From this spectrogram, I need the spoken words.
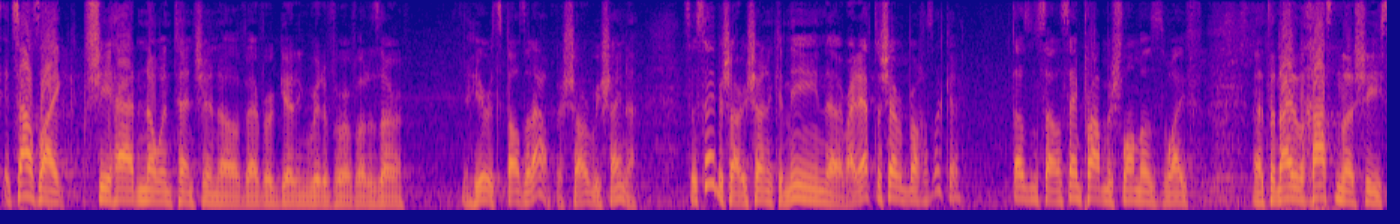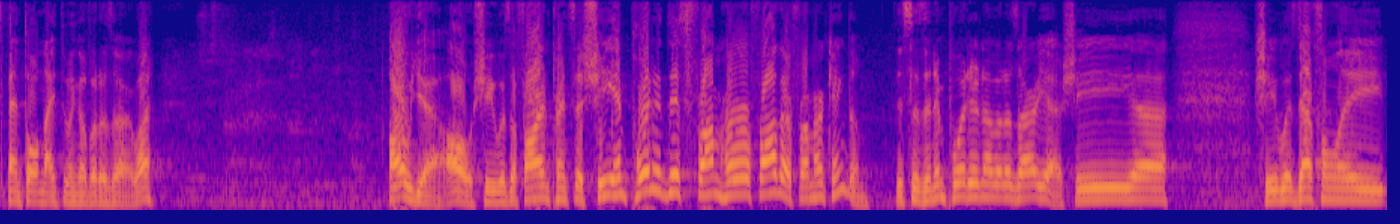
it sounds like she had no intention of ever getting rid of her Avodah. Here it spells it out, Bashar Rishena. So say Bashar Rishena can mean uh, right after Shevet Brachas. Okay. Doesn't sound the same problem as Shlomo's wife. At the night of the Chasna, she spent all night doing Avodah. What? Oh, yeah. Oh, she was a foreign princess. She imported this from her father, from her kingdom. This is an imported Avodah Zarah. Yeah, she, uh, she was definitely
